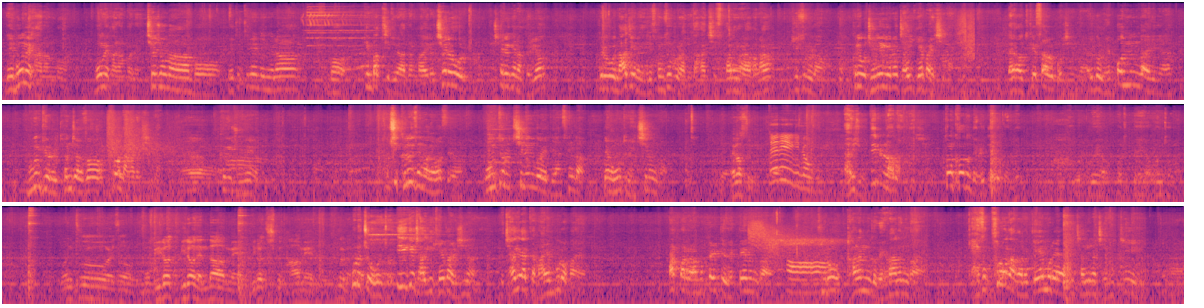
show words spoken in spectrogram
내 몸에 관한 거, 몸에 관한 거네. 체조나 뭐 웨이트 트레이닝이나 뭐 핀박질이라든가 이런 체력을 체력이나 근력. 그리고 낮에는 이제 하고 다 같이 스파링을 하거나 기술을 하고. 그리고 저녁에는 자기 개발 시간. 내가 어떻게 싸울 것인가, 이걸 왜 뻗는가에 대한 물음표를 던져서 풀어나가는 시간. 그게 중요해요. 혹시 그런 생각 해봤어요? 원투를 치는 거에 대한 생각. 내가 원투 왜 치는 거야? 해봤습니다. 때리기라고. 아니지, 때리려면 안 되지. 그럼 카드 내를 때릴 건데. 왜요? 어떻게 해요, 원투는? 원투에서 뭐 밀어, 밀어낸 다음에 밀어치고 다음에 또 훅을 그렇죠, 그렇죠. 이게 자기 개발 시간이에요. 자기한테 많이 물어봐요. 아빠를 한번 뺄 때 왜 빼는가? 아, 뒤로 가는 거 왜 가는가? 계속 풀어나가는 게임을 해야지 자기가 재밌지.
